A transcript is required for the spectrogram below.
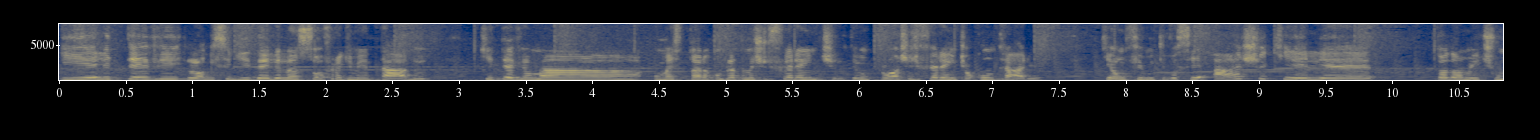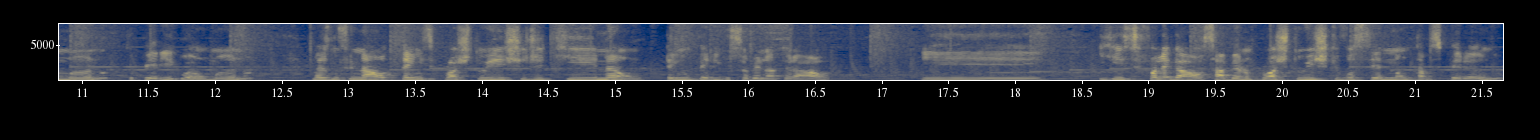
E ele teve, logo em seguida, ele lançou Fragmentado, que teve uma, uma história completamente diferente. Ele teve um plot diferente, ao contrário. Que é um filme que você acha que ele é totalmente humano, que o perigo é humano, mas no final tem esse plot twist de que não, tem um perigo sobrenatural e, e isso foi legal, sabe? Era um plot twist que você não estava esperando,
